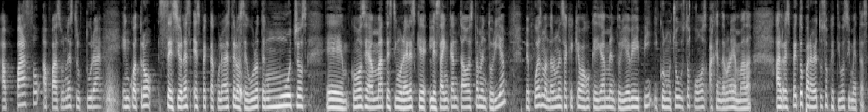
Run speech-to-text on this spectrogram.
a paso a paso, una estructura en cuatro sesiones espectaculares, te lo aseguro. Tengo muchos, eh, ¿cómo se llama? Testimoniales que les ha encantado esta mentoría. Me puedes mandar un mensaje aquí abajo que diga mentoría VIP y con mucho gusto podemos agendar una llamada al respecto para ver tus objetivos y metas.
